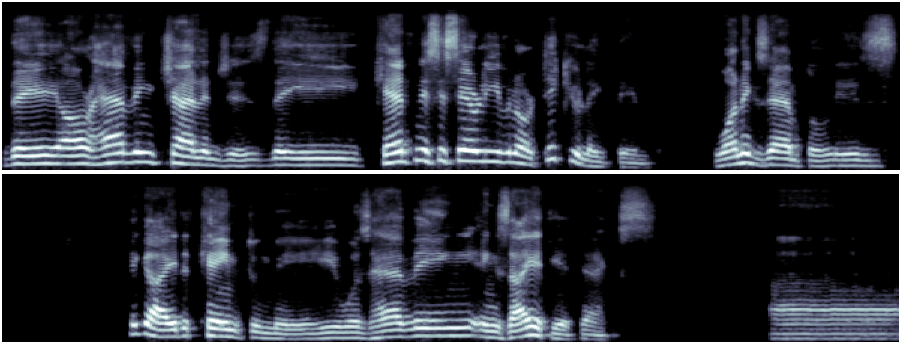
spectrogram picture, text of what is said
they are having challenges, they can't necessarily even articulate them. One example is a guy that came to me, he was having anxiety attacks. Uh,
